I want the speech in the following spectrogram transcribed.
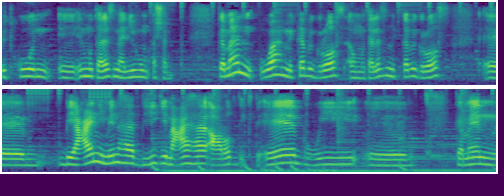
بتكون آه، المتلازمة ليهم أشد. كمان وهم كابج راس أو متلازمة كابج راس آم، بيعاني منها بيجي معاها أعراض اكتئاب وكمان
